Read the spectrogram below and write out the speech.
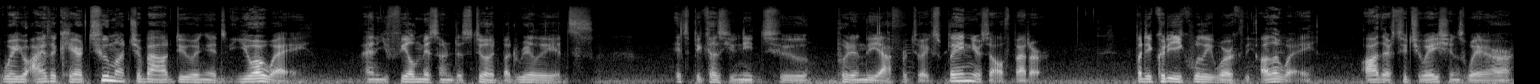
where you either care too much about doing it your way and you feel misunderstood, but really it's it's because you need to put in the effort to explain yourself better. But it could equally work the other way. Are there situations where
